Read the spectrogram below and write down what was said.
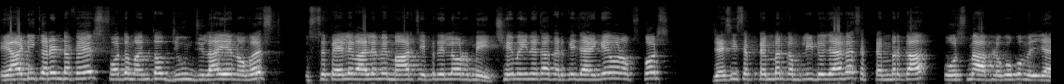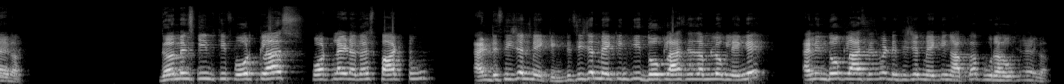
A R D current affairs for the month of June July and August उससे पहले वाले में मार्च अप्रैल और मई छह महीने का करके जाएँगे और ऑफकोर्स जैसे ही सितंबर कंप्लीट हो जाएगा सितंबर का कोर्स में आप लोगों को मिल जाएगा। गवर्नमेंट स्कीम की fourth class spotlight August part two and decision making decision making की दो क्लासेस हम लोग लेंगे एंड इन दो क्लासेस में डिसीज़न मेकिंग आपका पूरा हो जाएगा।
